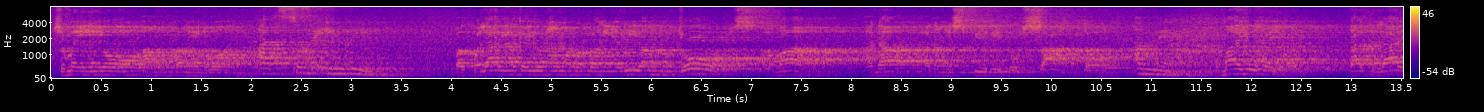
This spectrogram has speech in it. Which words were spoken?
Sumainyo ang Panginoon. At sumaiyo rin. Pagpalain kayo ng makapangyarihang Diyos, Ama, Anak, at ang Espiritu Santo. Amen. Umayo kayo, taglay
